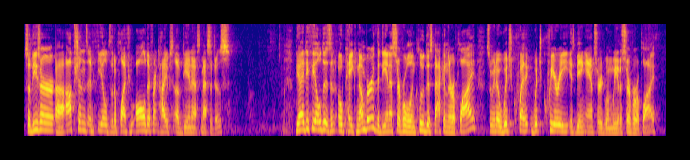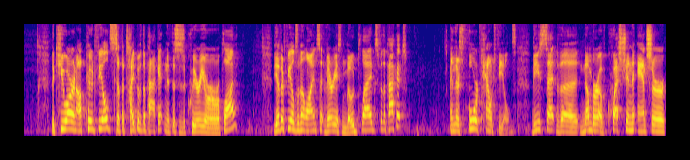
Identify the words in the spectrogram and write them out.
So these are uh, options and fields that apply to all different types of DNS messages. The ID field is an opaque number. The DNS server will include this back in the reply, so we know which, que which query is being answered when we get a server reply. The QR and opcode fields set the type of the packet and if this is a query or a reply. The other fields in that line set various mode flags for the packet. And there's four count fields. These set the number of question, answer,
